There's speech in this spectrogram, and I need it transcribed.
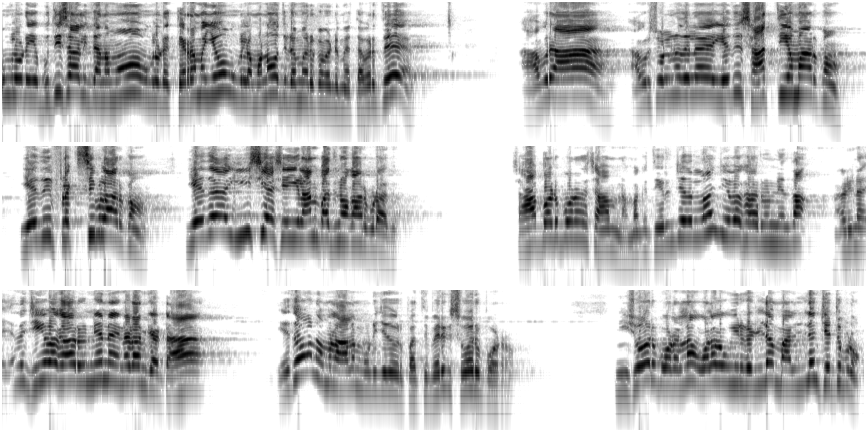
உங்களுடைய புத்திசாலித்தனமும் உங்களுடைய திறமையும் உங்களை மனோதிடமும் இருக்க வேண்டுமே தவிர்த்து அவரா அவர் சொன்னதில் எது சாத்தியமாக இருக்கும்? எது ஃப்ளெக்சிபிளாக இருக்கும்? எதை ஈஸியாக செய்யலான்னு பார்த்து உட்காரக்கூடாது சாப்பாடு போடுற சாம் நமக்கு தெரிஞ்சதெல்லாம் ஜீவகாருண்யம் தான். அப்படின்னா இந்த ஜீவகாருண்யம் என்னடான்னு கேட்டால் ஏதோ நம்மளால் முடிஞ்சது ஒரு பத்து பேருக்கு சோறு போடுறோம். நீ சோறு போடலாம் உலக உயிர்கள்லாம் எல்லாம் செத்துப்படும்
